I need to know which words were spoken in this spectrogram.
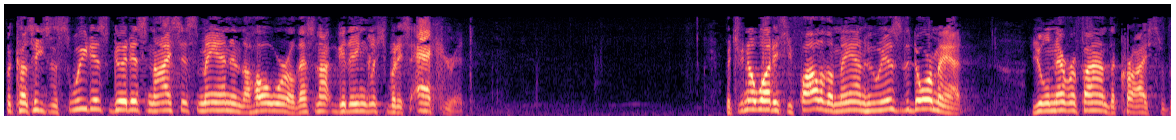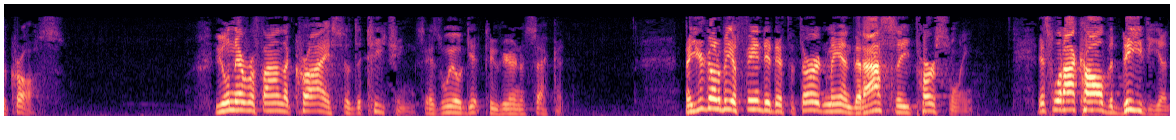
because he's the sweetest, goodest, nicest man in the whole world. That's not good English, but it's accurate. But you know what? If you follow the man who is the doormat, you'll never find the Christ of the cross. You'll never find the Christ of the teachings, as we'll get to here in a second. Now, you're going to be offended at the third man that I see personally. It's what I call the deviant.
